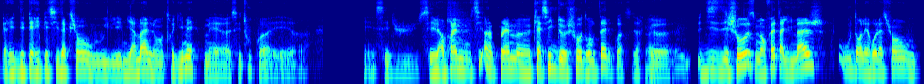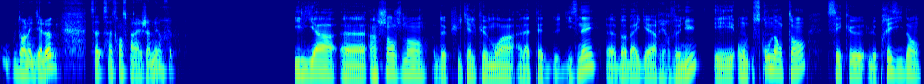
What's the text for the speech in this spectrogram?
péri- des péripéties d'action où il est mis à mal, entre guillemets, mais c'est tout, quoi. Et, c'est du, c'est un problème, un problème classique de show don't tell, quoi. C'est-à-dire Ouais. que ils disent des choses, mais en fait, à l'image ou dans les relations ou, dans les dialogues, ça, ça transparaît jamais, en fait. Il y a euh, un changement depuis quelques mois à la tête de Disney. Euh, Bob Iger est revenu et ce qu'on entend, c'est que le président,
